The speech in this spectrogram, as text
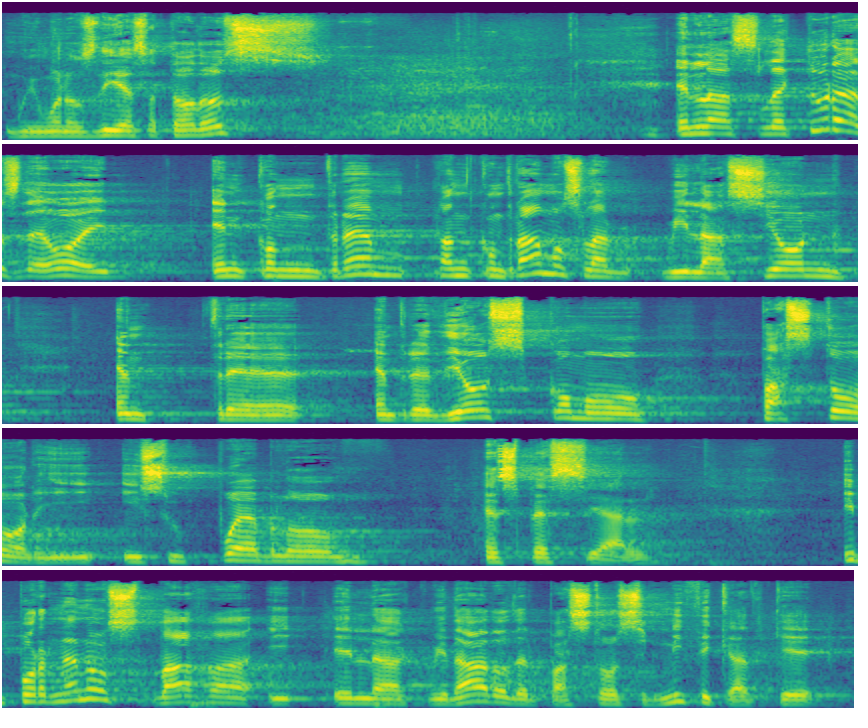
Muy buenos días a todos. En las lecturas de hoy encontramos la relación entre, Dios como pastor y, y su pueblo especial. Y ponernos bajo el cuidado del pastor significa que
